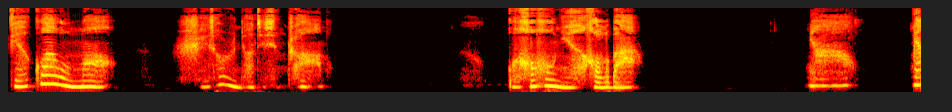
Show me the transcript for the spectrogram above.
别怪我嘛，谁叫人家记性差呢？我哄哄你好了吧？喵喵，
